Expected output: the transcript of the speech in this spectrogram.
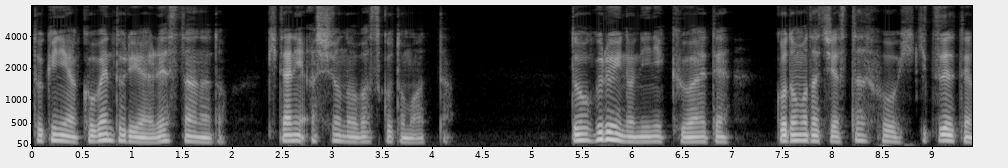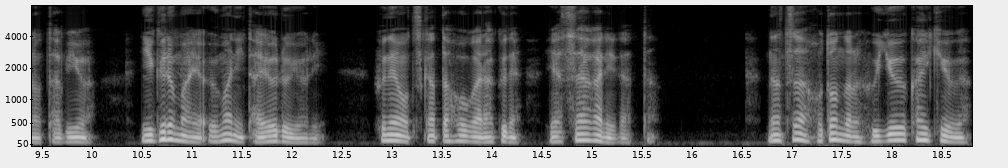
時にはコベントリーやレスターなど北に足を伸ばすこともあった。道具類の荷に加えて子供たちやスタッフを引き連れての旅は荷車や馬に頼るより船を使った方が楽で安上がりだった。夏はほとんどの富裕階級が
